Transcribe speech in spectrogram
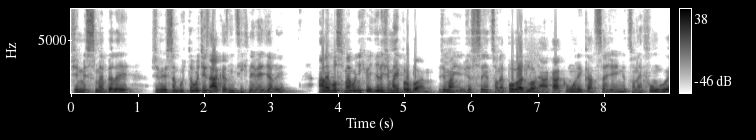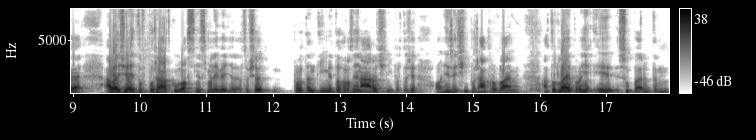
že my jsme byli, že my jsme buď to o těch zákaznících nevěděli, anebo jsme o nich věděli, že mají problém, že, mají, že se něco nepovedlo, nějaká komunikace, že jim něco nefunguje, ale že je to v pořádku, vlastně jsme nevěděli. A což je pro ten tým je to hrozně náročný, protože oni řeší pořád problémy. A tohle je pro ně i super. Ten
